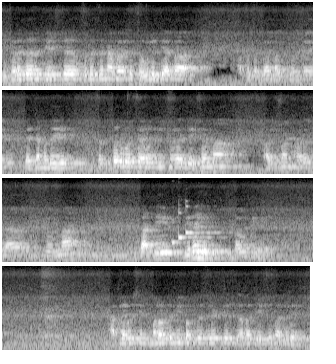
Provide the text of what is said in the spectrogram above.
जे खरं तर ज्येष्ठ सदस्यांना बऱ्याचशा सवलती आता आपलं सरकार लागू करत आहे त्याच्यामध्ये सत्तर वर्षावरील सगळ्या ज्येष्ठांना आयुष्यमान भारत या योजना जाती विरहित लागू केली आहे आपल्यापेक्षा मला वाटतं मी बघतो सगळे ते ज्यादा ज्येष्ठ झालेले आहेत.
